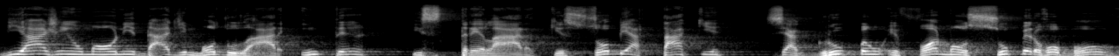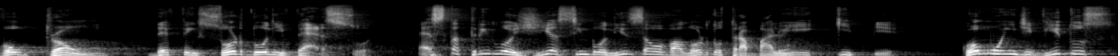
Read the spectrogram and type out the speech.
viaja em uma unidade modular interestrelar que, sob ataque, se agrupam e formam o super robô Voltron, defensor do universo. Esta trilogia simboliza o valor do trabalho em equipe. Como indivíduos,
